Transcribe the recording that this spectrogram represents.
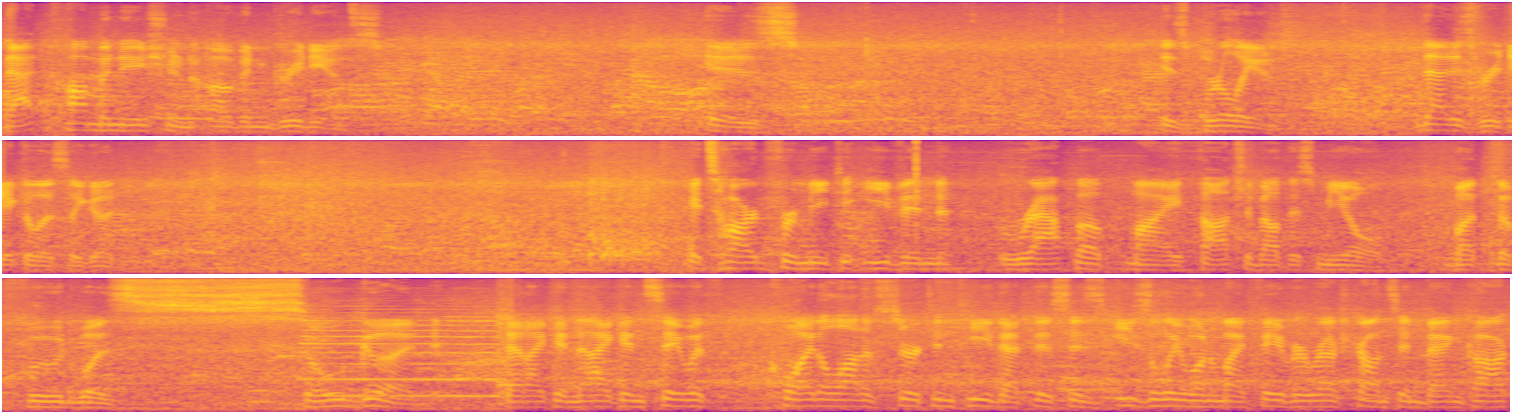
That combination of ingredients is is brilliant. That is ridiculously good. It's hard for me to even wrap up my thoughts about this meal, but the food was so good that I can I can say with quite a lot of certainty that this is easily one of my favorite restaurants in Bangkok.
